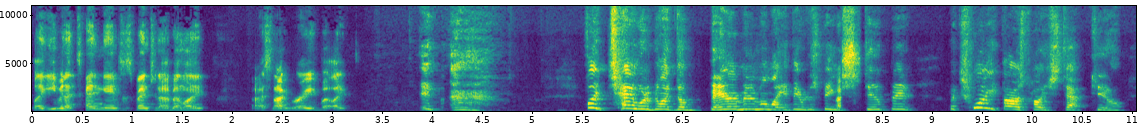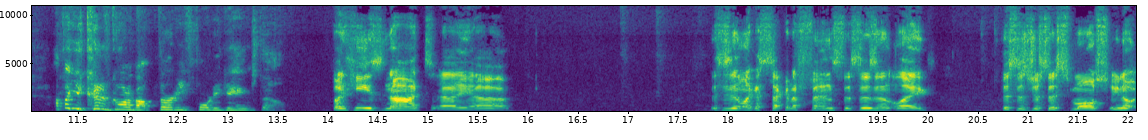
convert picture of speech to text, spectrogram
Like even a 10 game suspension, I've been like, that's not great, but like It, I feel like 10 would have been like the bare minimum, like if they were just being stupid. But 25 is probably step two. I think you could have gone about 30, 40 games, though. but he's not a uh, this isn't like a second offense. This isn't like this is just a small you know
